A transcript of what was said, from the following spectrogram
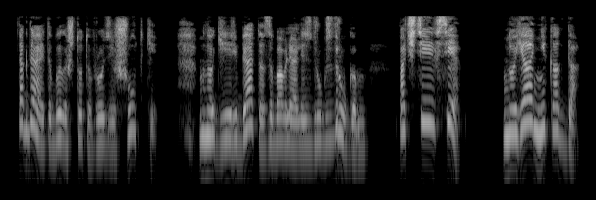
Тогда это было что-то вроде шутки. Многие ребята забавлялись друг с другом, почти все, но я никогда.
